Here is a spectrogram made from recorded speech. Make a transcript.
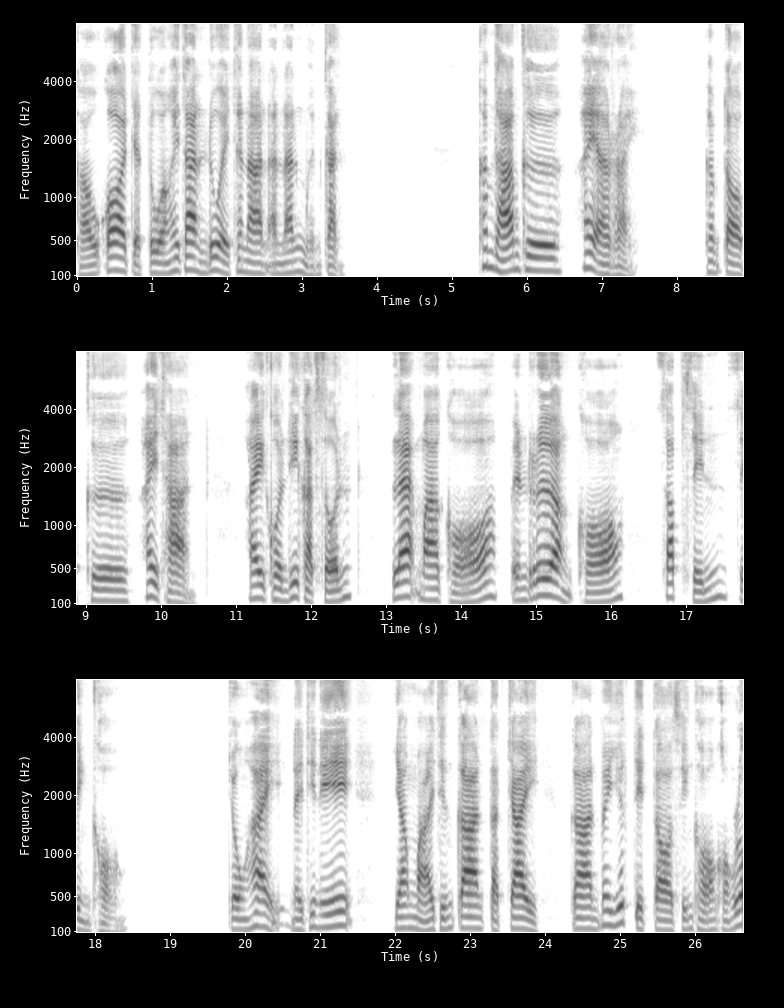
เขาก็จะตวงให้ท่านด้วยทนานอันนั้นเหมือนกันคำถามคือให้อะไรคำตอบคือให้ทาน ให้คนที่ขัดสน และมาขอเป็นเรื่องของ ทรัพย์สินสิ่งของ จงให้ในที่นี้ยังหมายถึงการตัดใจ การไม่ยึดติดต่อสิ่งของของโล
